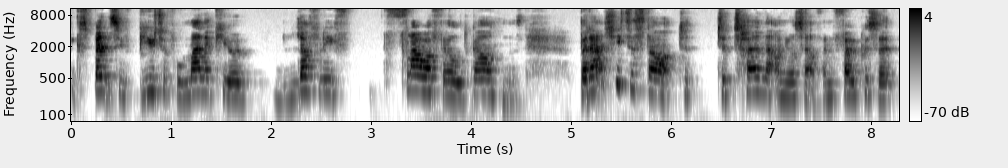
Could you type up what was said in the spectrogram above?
expensive, beautiful, manicured, lovely, flower filled gardens, but actually to start to, to turn that on yourself and focus at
